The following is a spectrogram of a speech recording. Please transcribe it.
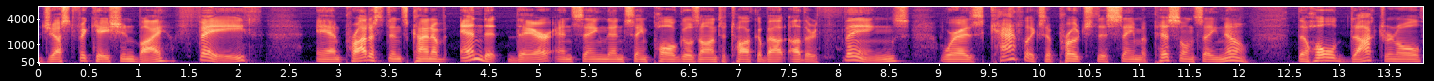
justification by faith and Protestants kind of end it there and saying then St. Paul goes on to talk about other things, whereas Catholics approach this same epistle and say, no, the whole doctrinal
